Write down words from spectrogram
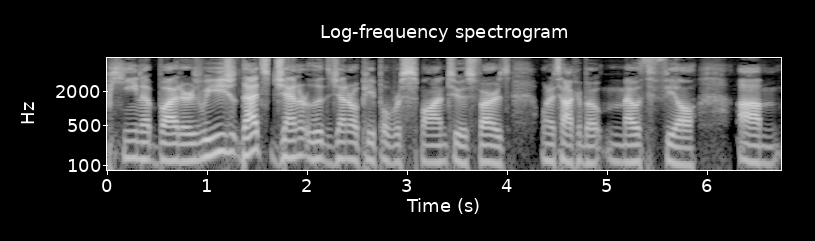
peanut butters. We usually that's general the general people respond to as far as when I talk about mouthfeel. Um,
